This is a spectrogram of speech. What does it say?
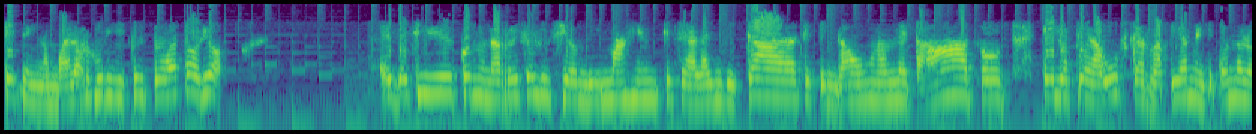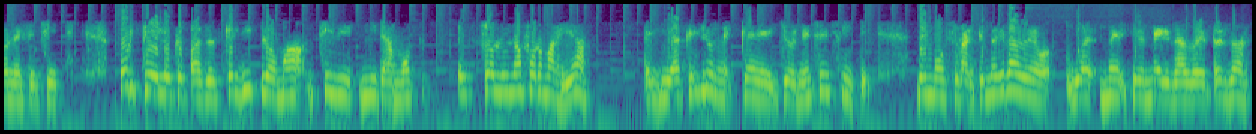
que tenga un valor jurídico y probatorio es decir, con una resolución de imagen que sea la indicada, que tenga unos metadatos, que lo pueda buscar rápidamente cuando lo necesite. Porque lo que pasa es que el diploma, si miramos, es solo una formalidad. El día que yo, que yo necesite demostrar que me gradué, me, que me gradué, perdón,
